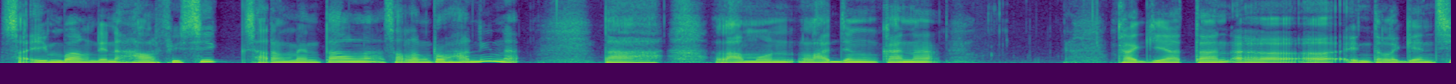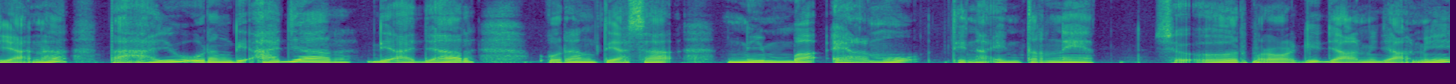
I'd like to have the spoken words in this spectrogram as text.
seimbang Dina hal fisik sarang mental sarang rohanina. Ta lamun lajeng karena kagiatan uh, eh, uh, eh, inteligensiana tahayu orang diajar. Diajar orang tiasa nimba ilmu tina internet. Seueur perorgi jalmi-jalmi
